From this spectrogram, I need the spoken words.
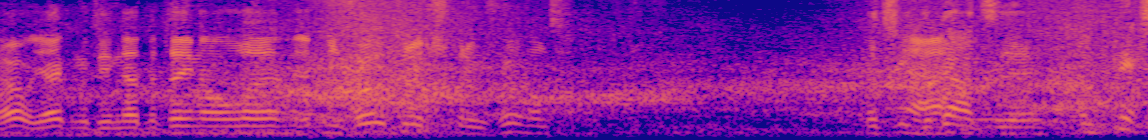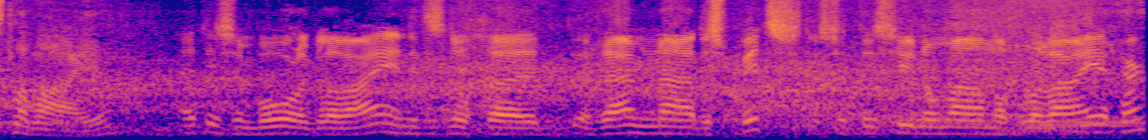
Oh ja, ik moet inderdaad meteen al uh, het niveau terugschroeven, want... Het is inderdaad uh, een pestlawaai, hè? Het is een behoorlijk lawaai en het is nog ruim na de spits. Dus het is hier normaal nog lawaaiiger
